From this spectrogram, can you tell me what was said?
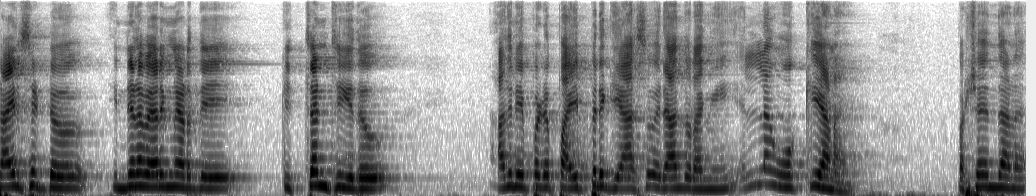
ടൈൽസ് ഇട്ടു ഇന്ത്യൻ വയറിങ് നടത്തി കിച്ചൺ ചെയ്തു. അതിനിപ്പോഴും പൈപ്പിൽ ഗ്യാസ് വരാൻ തുടങ്ങി. എല്ലാം ഓക്കെയാണ് പക്ഷേ എന്താണ്?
